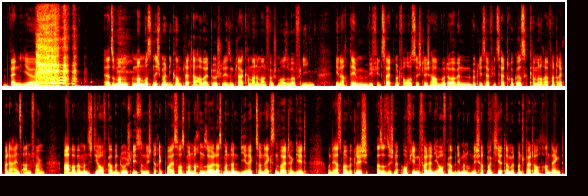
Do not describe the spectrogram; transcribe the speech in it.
Wenn ihr. also man, man muss nicht mal die komplette Arbeit durchlesen. Klar kann man am Anfang schon mal so überfliegen, je nachdem, wie viel Zeit man voraussichtlich haben wird. Aber wenn wirklich sehr viel Zeitdruck ist, kann man auch einfach direkt bei der 1 anfangen. Aber wenn man sich die Aufgabe durchliest und nicht direkt weiß, was man machen soll, dass man dann direkt zur nächsten weitergeht und erstmal wirklich, also sich ne- auf jeden Fall dann die Aufgabe, die man noch nicht hat, markiert, damit man später auch dran denkt.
